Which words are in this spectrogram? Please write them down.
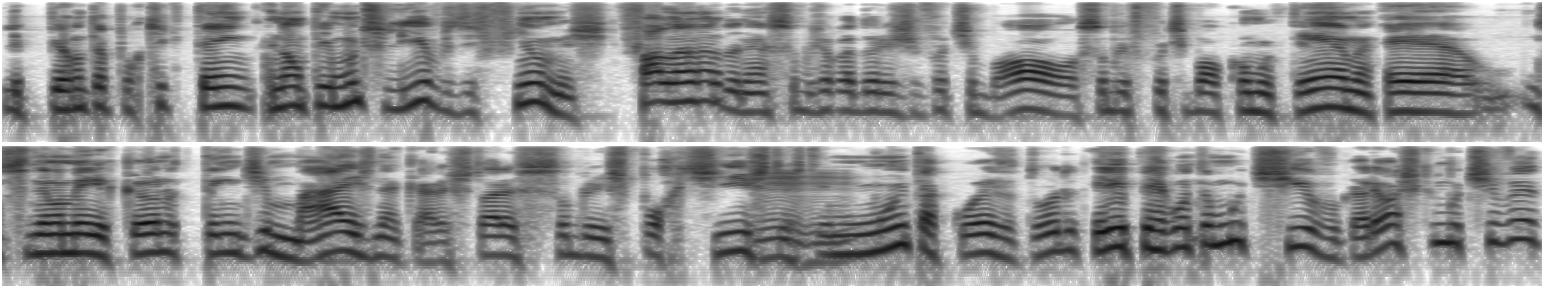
Ele pergunta por que, que tem, não tem muitos livros e filmes falando né, sobre jogadores de futebol, sobre futebol como tema. É, no cinema americano tem demais, né, cara? Histórias sobre esportistas, uhum. tem muita coisa, tudo. Ele pergunta o motivo, cara. Eu acho que o motivo é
